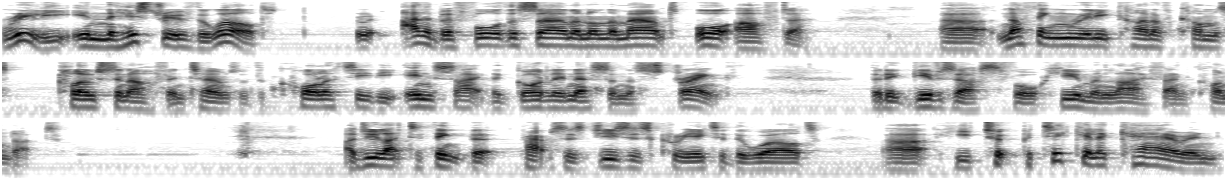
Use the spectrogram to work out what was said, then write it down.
really, in the history of the world, either before the Sermon on the Mount or after. Uh, nothing really kind of comes close enough in terms of the quality, the insight, the godliness, and the strength that it gives us for human life and conduct. I do like to think that perhaps as Jesus created the world, uh, he took particular care in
